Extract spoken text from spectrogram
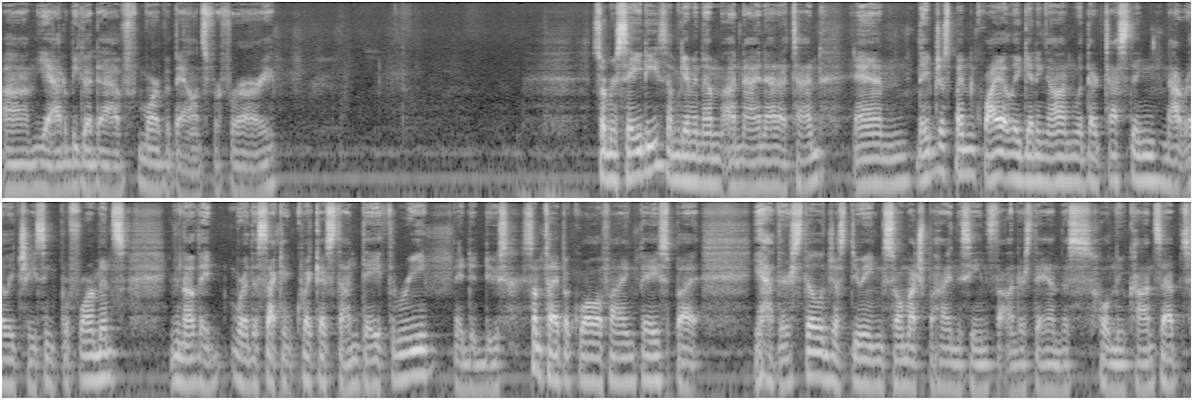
um, yeah, it'll be good to have more of a balance for Ferrari. So Mercedes, I'm giving them a 9 out of 10, and they've just been quietly getting on with their testing, not really chasing performance. Even though they were the second quickest on day three, they did do some type of qualifying pace, but yeah, they're still just doing so much behind the scenes to understand this whole new concept.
